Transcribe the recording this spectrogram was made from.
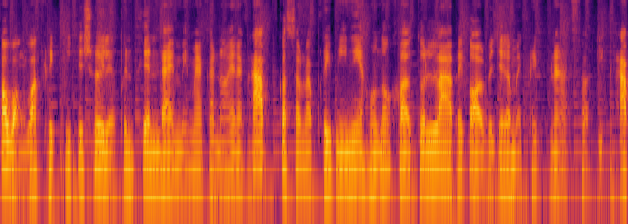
ก็หวังว่าคลิปนี้จะช่วยเหลือเพื่อนๆได้ไม่มากก็น้อยนะครับก็สำหรับคลิปนี้เนี่ยผมต้องขอตัวลาไปก่อนไปเจอกันใหม่คลิปหน้าสวัสดีครับ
